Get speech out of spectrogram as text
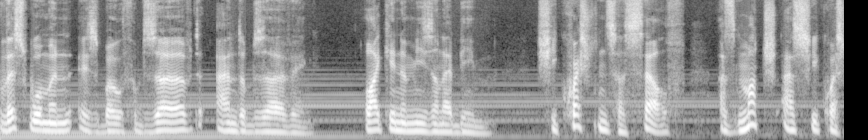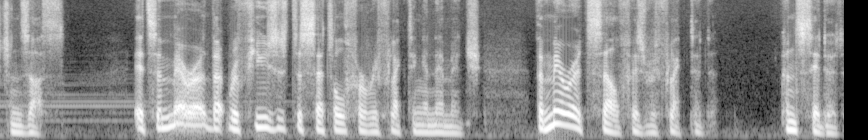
This woman is both observed and observing. Like in a mise en abîme, she questions herself as much as she questions us. It's a mirror that refuses to settle for reflecting an image. The mirror itself is reflected, considered.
